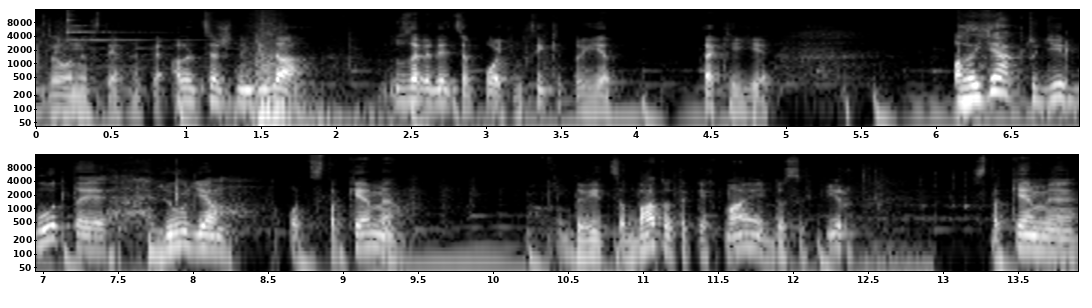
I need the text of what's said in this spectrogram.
можливо не встигнете. Але це ж не біда. Ну, Зарядиться потім, скільки то є, так і є. Але як тоді бути людям от з такими, дивіться, багато таких мають до сих пір з такими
